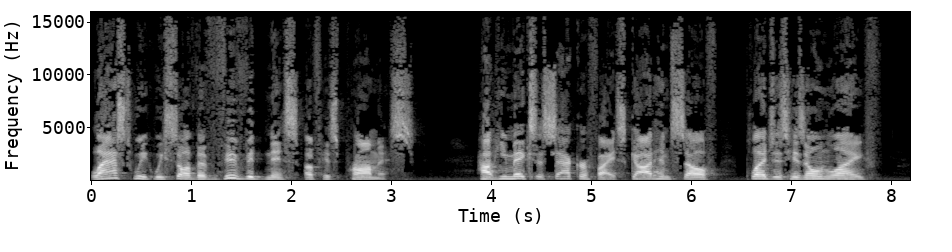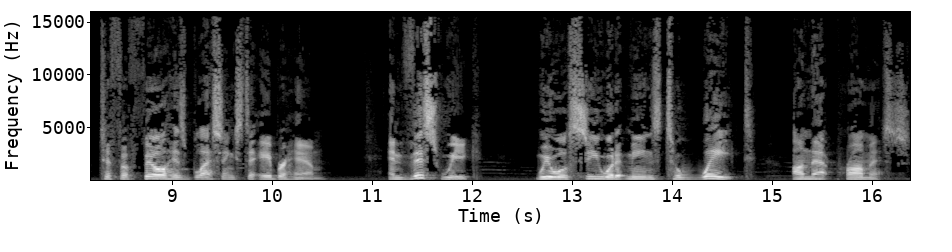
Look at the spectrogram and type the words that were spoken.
Last week we saw the vividness of his promise, how he makes a sacrifice. God himself pledges his own life to fulfill his blessings to Abraham. And this week, we will see what it means to wait on that promise.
